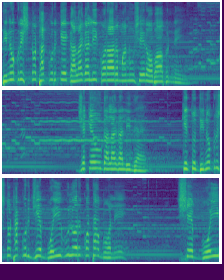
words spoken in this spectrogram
দীনকৃষ্ণ ঠাকুরকে গালাগালি করার মানুষের অভাব নেই। যে কেউ গালাগালি দেয়। কিন্তু দীনকৃষ্ণ ঠাকুর যে বইগুলোর কথা বলে, সে বই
